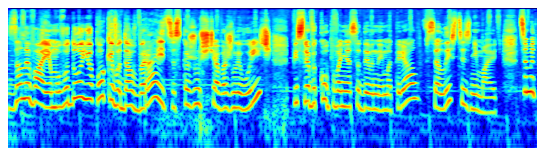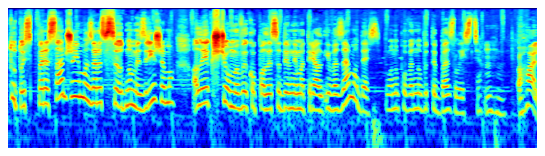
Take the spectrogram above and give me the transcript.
Заливаємо водою. Поки вода вбирається, скажу ще важливу річ. Після викопування садивний матеріал все листя знімають. Це ми тут ось пересаджуємо, зараз все одно ми зріжемо. Але якщо ми викопали садивний матеріал і веземо десь, воно повинно бути без листя. Угу. Галь,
